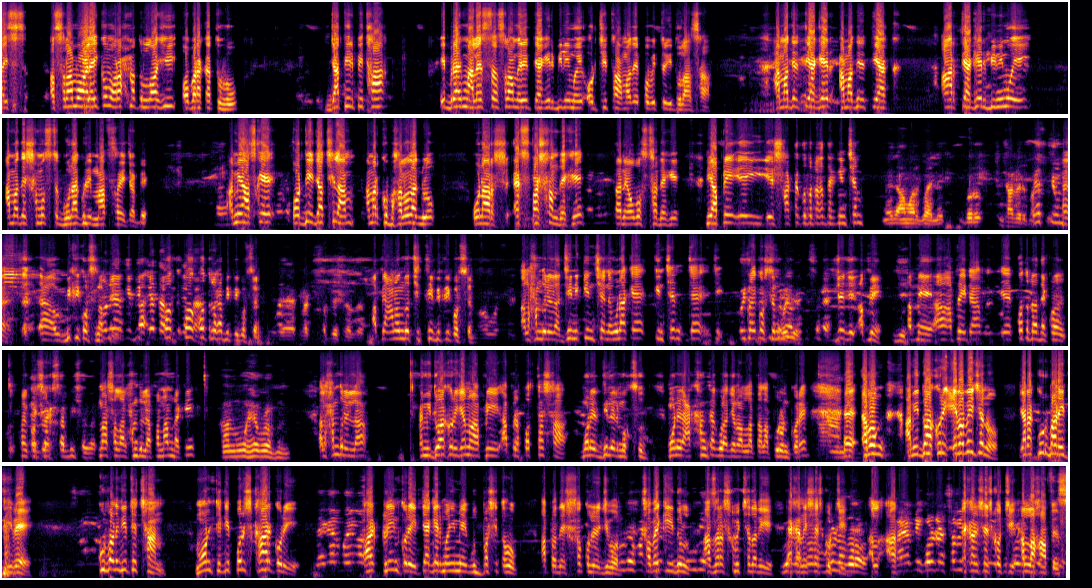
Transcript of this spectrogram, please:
Guys আসসালামু আলাইকুম রহমতুল্লাহি ওবরাকাতুহু। জাতির পিতা ইব্রাহিম আলাইসালাম এর ত্যাগের বিনিময়ে অর্জিত আমাদের পবিত্র ঈদুল আজহা। আমাদের ত্যাগের, আমাদের ত্যাগ আর ত্যাগের বিনিময়েই আমাদের সমস্ত গুণাগুলি মাফ হয়ে যাবে। আমি আজকে পর দিয়ে যাচ্ছিলাম, আমার খুব ভালো লাগল ওনার এক্সপ্রেশন দেখে, তার অবস্থা দেখে। আপনি এই শার্টটা কত টাকা থেকে কিনছেন? আমার গয়লে গরু গাবের হ্যাঁ, আহ, বিক্রি করছেন আপনি? কত- টাকা বিক্রি করছেন? আপনি আনন্দ চিত্রে বিক্রি করছেন? আলহামদুলিল্লাহ যিনি কিনছেন উনাকে কিনছেন যে ক্রয় করছেন? জি জি আপনি আপনি আপনি এটা এ, কত টাকা ক্রয় করছেন? মাশাআল্লাহ আলহামদুলিল্লাহ আপনার নামটা কি? রহমান। আলহামদুলিল্লাহ আমি দোয়া করি যেন আপনি আপনার প্রত্যাশা মনের দিলের মকসুদ মনের আকাঙ্ক্ষা গুলা যেন আল্লাহ তালা পূরণ করে। এবং আমি দোয়া করি এভাবেই যেন যারা কুরবানি দিবে কুরবানি দিতে চান মন থেকে পরিষ্কার করে হার্ট ক্লিন করে ত্যাগের মহিমে উদ্ভাসিত হোক আপনাদের সকলের জীবন। সবাইকে ঈদুল আজহার শুভেচ্ছা জানিয়ে এখানে শেষ করছি। আল্লাহ এখানে শেষ করছি। আল্লাহ হাফেজ।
